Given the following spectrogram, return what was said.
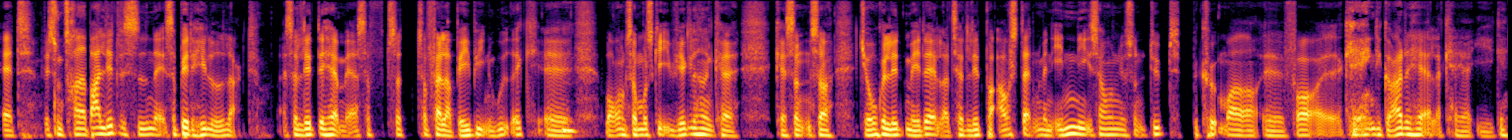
at hvis hun træder bare lidt ved siden af, så bliver det helt ødelagt. Altså lidt det her med, at så, så, så falder babyen ud, ikke? Øh, mm. hvor hun så måske i virkeligheden kan, kan sådan så joke lidt med det, eller tage det lidt på afstand, men indeni så er hun jo sådan dybt bekymret øh, for, øh, kan jeg egentlig gøre det her, eller kan jeg ikke?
